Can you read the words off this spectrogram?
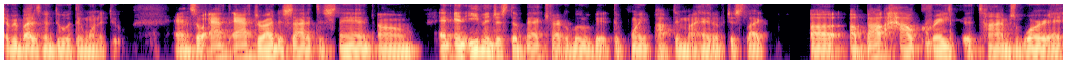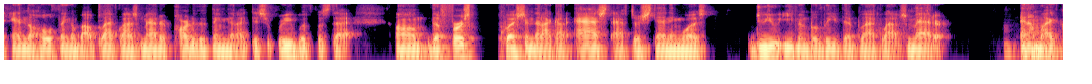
everybody's gonna do what they want to do. And so after after I decided to stand, um, and and even just to backtrack a little bit, the point popped in my head of just like uh, about how crazy the times were and, and, the whole thing about Black Lives Matter. Part of the thing that I disagreed with was that um, the first question that I got asked after standing was, "Do you even believe that Black Lives Matter?" And I'm like,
